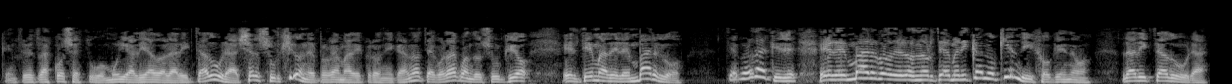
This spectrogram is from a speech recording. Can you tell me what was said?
que entre otras cosas estuvo muy aliado a la dictadura, ayer surgió en el programa de Crónica, ¿no? ¿Te acordás cuando surgió el tema del embargo? ¿Te acuerdas que el embargo de los norteamericanos, quién dijo que no? La dictadura.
